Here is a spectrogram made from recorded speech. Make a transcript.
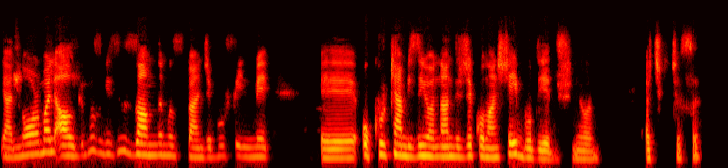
Yani normal algımız bizim zannımız bence bu filmi e, okurken bizi yönlendirecek olan şey bu diye düşünüyorum açıkçası.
